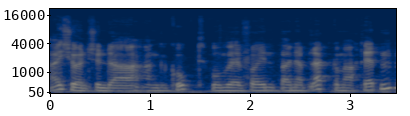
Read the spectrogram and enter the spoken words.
Eichhörnchen da angeguckt, wo wir vorhin bei einer Blatt gemacht hätten.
